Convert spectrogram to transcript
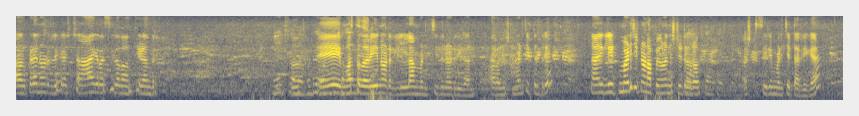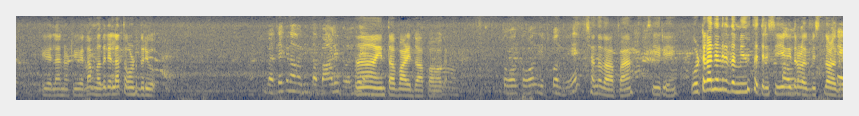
ಅವ್ರ ಕಡೆ ನೋಡ್ರಿ ಎಷ್ಟು ಚೆನ್ನಾಗಿರೋ ಸೀರೆ ಅಂತ ಹೇಳಂದ್ರಿ. ಏ, ಮಸ್ತ್ ಅದಾವ್ರಿ. ನೋಡ್ರಿ, ಎಲ್ಲ ಮಡಿಚಿದ್ದು ನೋಡ್ರಿ ಈಗ. ಅವ್ರ ಒಂದಿಷ್ಟು ಮಡಿಚಿಟ್ಟಿದ್ರಿ. ನಾನು ಇಲ್ಲಿ ಇಟ್ಟು ಮಡಿಚಿಟ್ಟು ನೋಡಪ್ಪ ಇವನೊಂದಿಷ್ಟು ಇಟ್ಟಿದ್ರು. ಅಷ್ಟು ಸೀರೆ ಮಡಿಚಿಟ್ಟಾರ ಈಗ. ಇವೆಲ್ಲ ನೋಡ್ರಿ ಇವೆಲ್ಲ ಮೊದಲೆಲ್ಲ ತೊಗೊಂಡಿದ್ರಿ ಇವು. ಇಂಥ ಹಾಂ ಇದ್ವು ಅಪ್ಪ ಅವಾಗ. ಚಂದದವಪ್ಪ ಸೀರೆ. ಉಟ್ಕಂದ್ರೆ ಇದು ಮಿನ್ಸ್ತೈತ್ರಿ ಸೀರೆ ಇದ್ರೊಳಗೆ ಬಿಸಿಲೊಳಗೆ.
